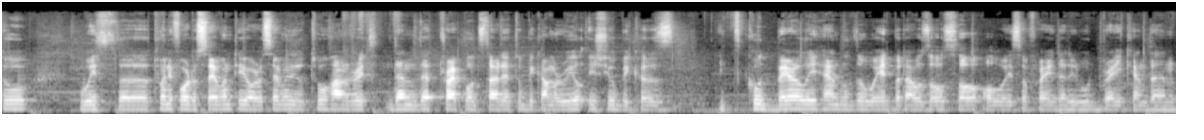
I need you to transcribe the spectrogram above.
II with uh, 24 to 70 or 70 to 200, then that tripod started to become a real issue because it could barely handle the weight, but I was also always afraid that it would break and then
